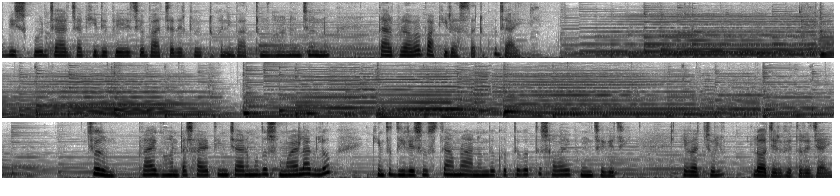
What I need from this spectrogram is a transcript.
বিস্কুট, যার যা খিদে পেয়েছে বাচ্চাদেরকে একটুখানি বাথরুম ঘোরানোর জন্য। তারপর আবার বাকি রাস্তাটুকু যাই। চলুন, প্রায় ঘণ্টা সাড়ে তিন, চার মতো সময় লাগল, কিন্তু ধীরে সুস্থে আমরা আনন্দ করতে করতে সবাই পৌঁছে গেছি। এবার চলুন লজের ভেতরে যাই।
